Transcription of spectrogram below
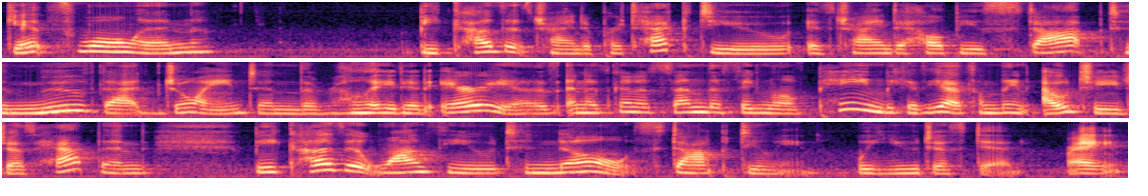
get swollen because it's trying to protect you, it's trying to help you stop to move that joint and the related areas. And it's going to send the signal of pain because, yeah, something ouchy just happened because it wants you to know, stop doing what you just did, right?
